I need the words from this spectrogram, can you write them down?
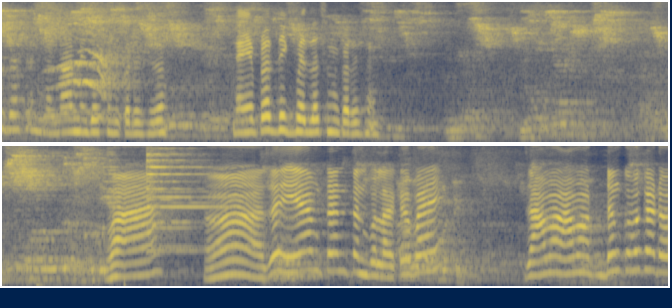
દર્શન ને નામે દર્શન કરે છે ને એ પ્રતિકભાઈ દર્શન કરે છે વાહ હા જો એમ ટન ટન બોલાવે કે ભાઈ? જા આમાં આમાં ડંકો વગાડો.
